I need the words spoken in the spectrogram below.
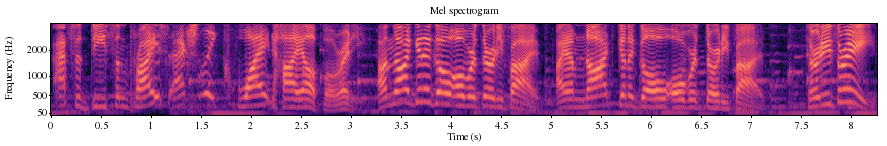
That's a decent price. Actually, quite high up already. I'm not gonna go over 35. I am not gonna go over 35. 33,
